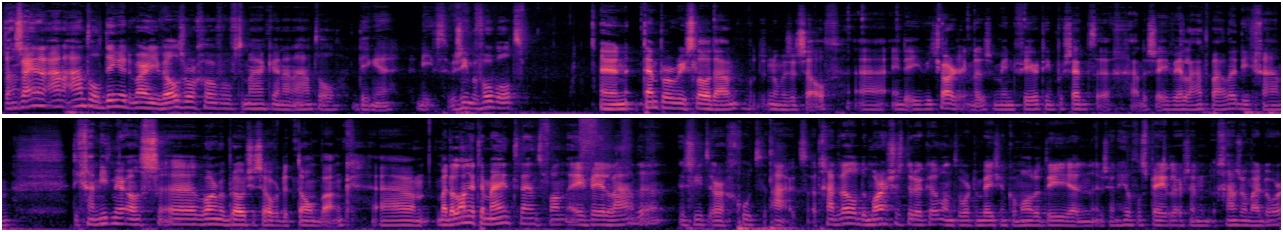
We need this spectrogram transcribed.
dan zijn er een aantal dingen waar je wel zorgen over hoeft te maken en een aantal dingen niet. We zien bijvoorbeeld een temporary slowdown, noemen ze het zelf, uh, in de EV charging. Dat is min 14% uh, eh, gegaan. Dus EV laadpalen die gaan, die gaan niet meer als uh, warme broodjes over de toonbank. Um, maar de lange termijn trend van EV laden ziet er goed uit. Het gaat wel op de marges drukken, want het wordt een beetje een commodity en er zijn heel veel spelers en gaan zo maar door.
